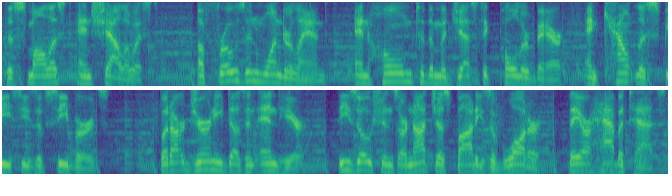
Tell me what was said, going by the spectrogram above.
the smallest and shallowest, a frozen wonderland, and home to the majestic polar bear and countless species of seabirds. But our journey doesn't end here. These oceans are not just bodies of water, they are habitats,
